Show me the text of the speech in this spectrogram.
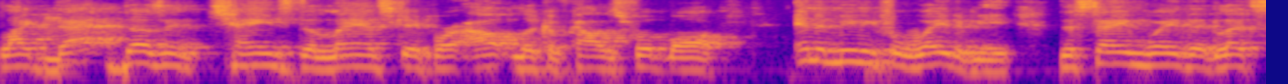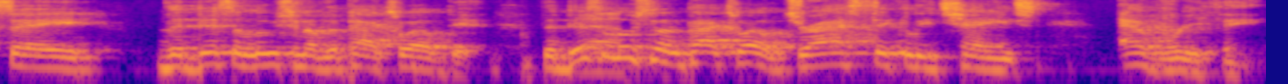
Like mm-hmm. that doesn't change the landscape or outlook of college football in a meaningful way to me. The same way that let's say the dissolution of the Pac-12 did. The dissolution yeah. of the Pac-12 drastically changed everything.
